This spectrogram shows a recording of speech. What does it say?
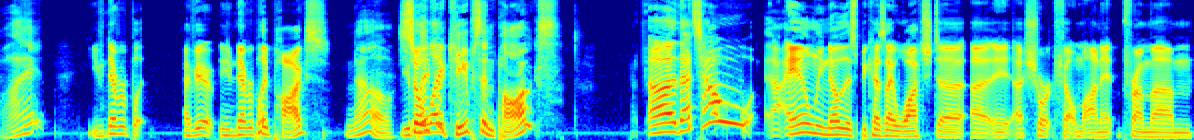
what you've never played have you you've never played pogs no you So, play like- for keeps and pogs Uh, that's how I only know this because I watched a, a a short film on it from um,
